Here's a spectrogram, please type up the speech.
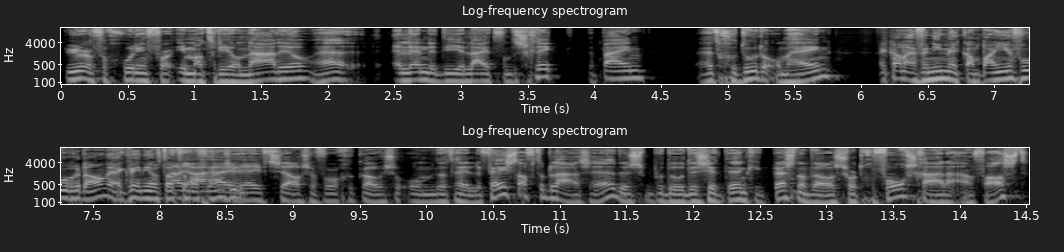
puur een vergoeding voor immaterieel nadeel. Hè, ellende die je leidt van de schrik, de pijn, het gedoe eromheen. Hij kan even niet meer campagne voeren dan. Ik weet niet of dat Nou er ja, nog in hij heeft zelfs ervoor gekozen om dat hele feest af te blazen. Hè? Dus ik bedoel, er zit denk ik best nog wel een soort gevolgschade aan vast.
